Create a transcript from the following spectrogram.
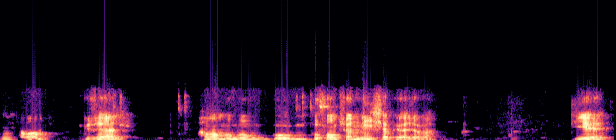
Hı hı. Tamam, güzel. Ama bu, bu, bu, bu fonksiyon ne iş yapıyor acaba? diye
